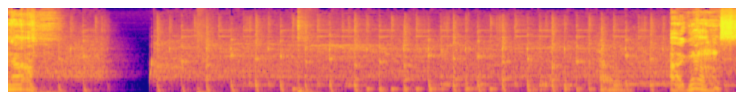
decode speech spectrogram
no. Against.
